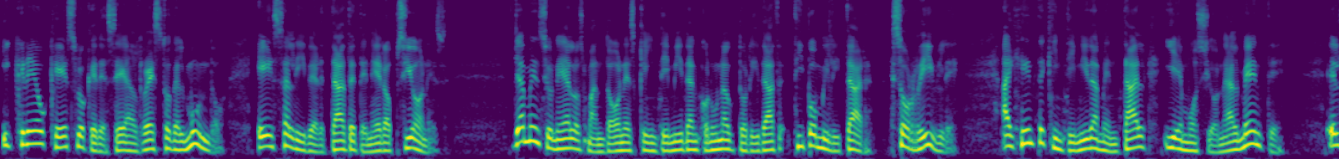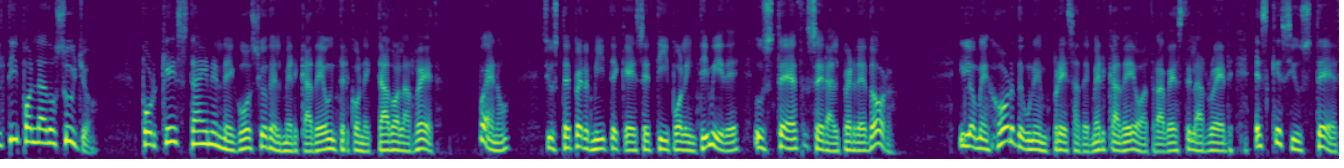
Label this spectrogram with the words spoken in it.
y creo que es lo que desea el resto del mundo, esa libertad de tener opciones. Ya mencioné a los mandones que intimidan con una autoridad tipo militar. Es horrible. Hay gente que intimida mental y emocionalmente. El tipo al lado suyo. ¿Por qué está en el negocio del mercadeo interconectado a la red? Bueno, si usted permite que ese tipo le intimide, usted será el perdedor. Y lo mejor de una empresa de mercadeo a través de la red es que si usted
